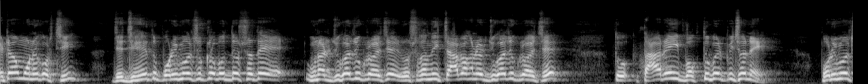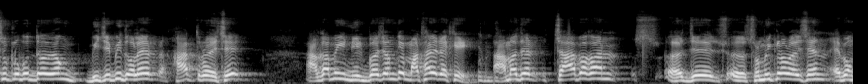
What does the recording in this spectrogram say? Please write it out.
এটাও মনে করছি যে যেহেতু পরিমল শুক্লবৈদ্যর সাথে ওনার যোগাযোগ রয়েছে রোশকান্দি চা বাগানের যোগাযোগ রয়েছে, তো তার এই বক্তব্যের পিছনে পরিমল শুক্লবৈদ্য এবং বিজেপি দলের হাত রয়েছে। আগামী নির্বাচনকে মাথায় রেখে আমাদের চা বাগান যে শ্রমিকরা রয়েছেন এবং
